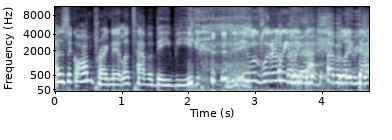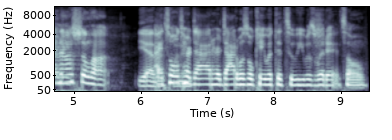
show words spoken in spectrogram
I was just like, oh, I'm pregnant. Let's have a baby. it was literally like that, Have a like baby that dummy. nonchalant. yeah, I told funny. her dad. Her dad was okay with it too. He was with it. So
